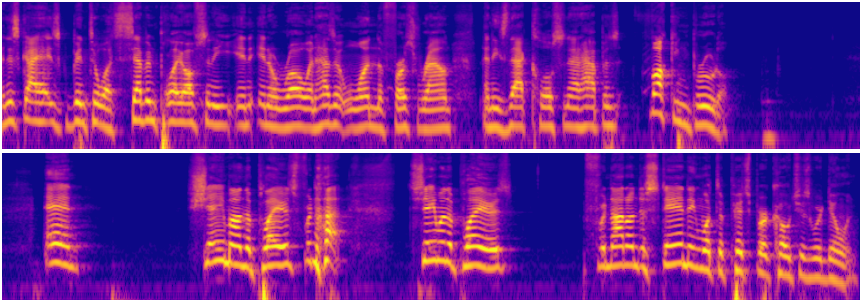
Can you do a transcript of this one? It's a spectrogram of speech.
And this guy has been to what seven playoffs in a, in in a row and hasn't won the first round, and he's that close, and that happens. Fucking brutal. And shame on the players for not. Shame on the players for not understanding what the Pittsburgh coaches were doing.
